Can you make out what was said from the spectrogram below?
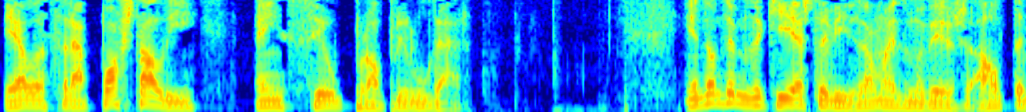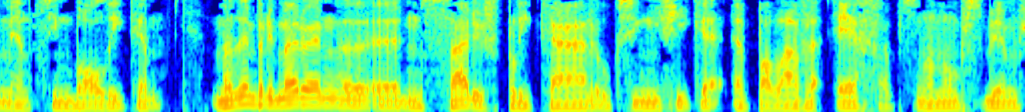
ela será posta ali, em seu próprio lugar. Então temos aqui esta visão, mais uma vez, altamente simbólica, mas em primeiro é, é necessário explicar o que significa a palavra EFA, senão não percebemos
